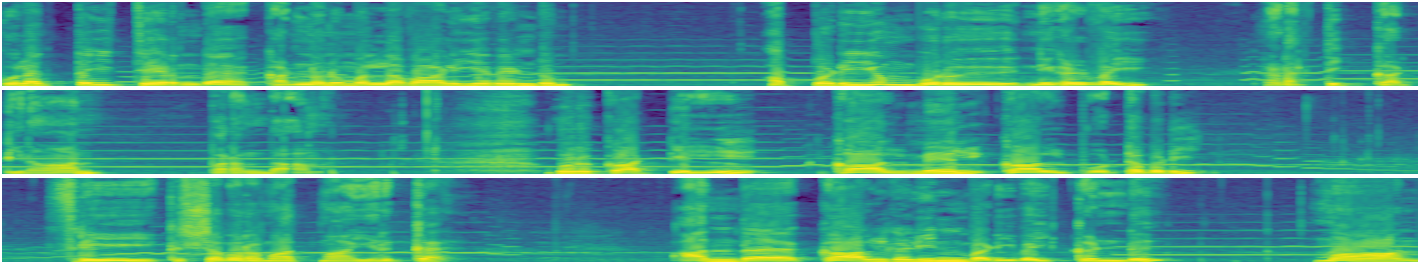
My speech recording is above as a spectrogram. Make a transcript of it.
குலத்தைச் சேர்ந்த கண்ணனும் அல்லவா அழிய வேண்டும்? அப்படியும் ஒரு நிகழ்வை நடத்தி காட்டினான் பரந்தாமன் ஒரு காட்டில் கால் மேல் கால் போட்டபடி ஸ்ரீ கிருஷ்ண பரமாத்மா இருக்க அந்த கால்களின் வடிவைக் கண்டு மான்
